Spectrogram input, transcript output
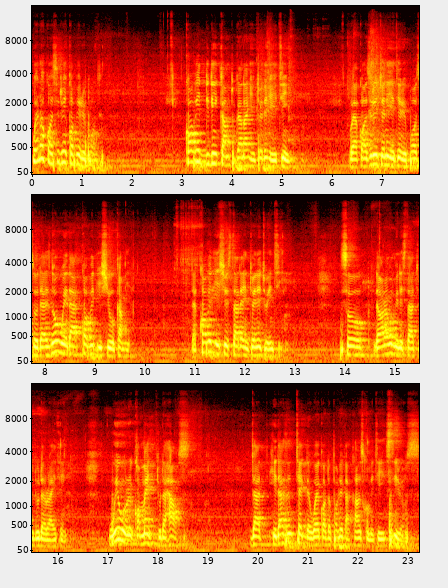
we're not considering COVID report. COVID didn't come to Ghana in 2018. We are considering 2018 report, so there is no way that COVID issue will come here. The COVID issue started in 2020. So the Honorable Minister to do the right thing. We will recommend to the House that he doesn't take the work of the Public Accounts Committee serious.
